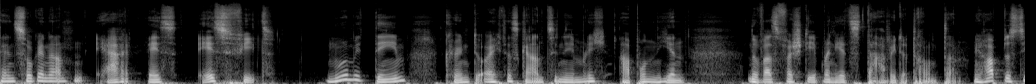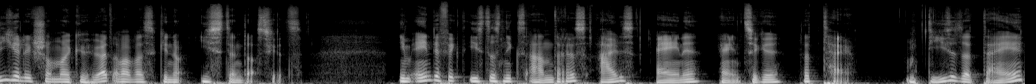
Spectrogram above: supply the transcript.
den sogenannten RSS-Feed. Nur mit dem könnt ihr euch das Ganze nämlich abonnieren. Nur was versteht man jetzt da wieder drunter? Ihr habt das sicherlich schon mal gehört, aber was genau ist denn das jetzt? Im Endeffekt ist das nichts anderes als eine einzige Datei. Und diese Datei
